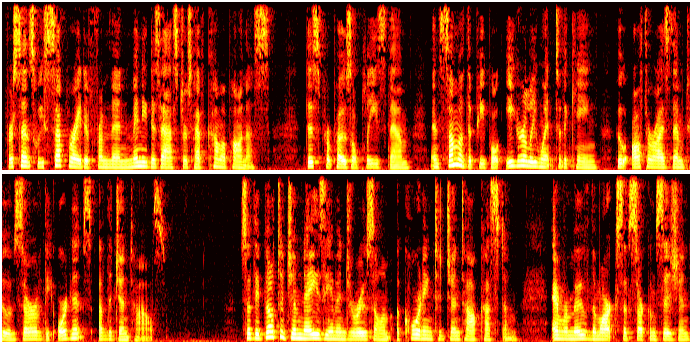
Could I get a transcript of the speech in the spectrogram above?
for since we separated from them, many disasters have come upon us. This proposal pleased them, and some of the people eagerly went to the king, who authorized them to observe the ordinance of the Gentiles. So they built a gymnasium in Jerusalem according to Gentile custom, and removed the marks of circumcision,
